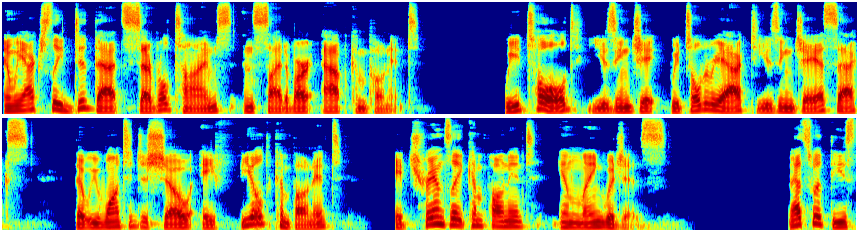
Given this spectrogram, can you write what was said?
And we actually did that several times inside of our app component. We told, using J we told React using JSX that we wanted to show a field component, a translate component in languages. That's what these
